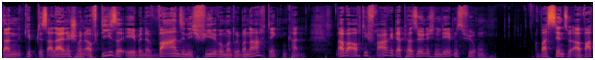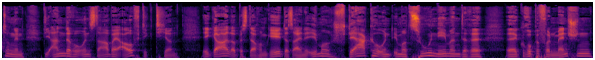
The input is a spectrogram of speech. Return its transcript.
dann gibt es alleine schon auf dieser Ebene wahnsinnig viel, wo man drüber nachdenken kann. Aber auch die Frage der persönlichen Lebensführung. Was sind so Erwartungen, die andere uns dabei aufdiktieren? Egal, ob es darum geht, dass eine immer stärker und immer zunehmendere äh, Gruppe von Menschen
